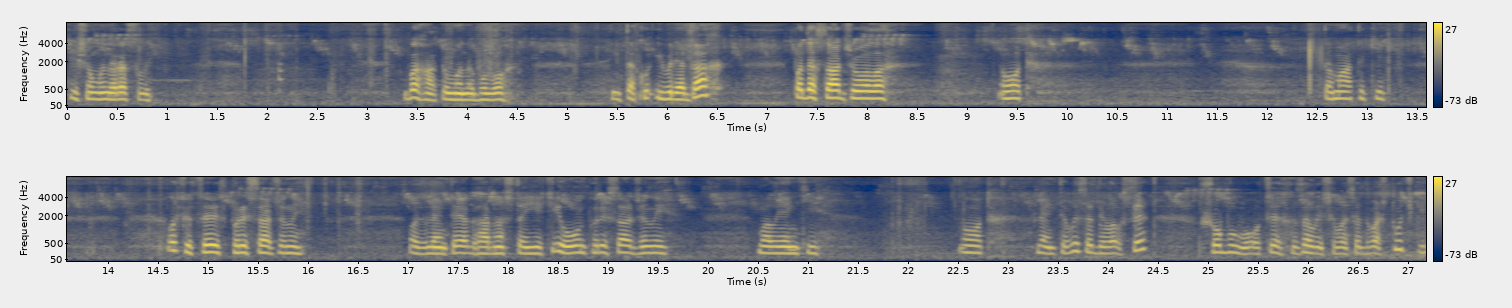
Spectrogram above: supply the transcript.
ті, що в мене росли. Багато в мене було. І так і в рядах подосаджувала. От. Томатики. Ось ось пересаджений. Ось гляньте, як гарно стоїть. І он пересаджений маленький. От, гляньте, висадила все, що було. Оце залишилося два штучки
